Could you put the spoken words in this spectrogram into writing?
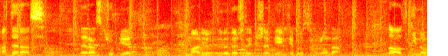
A teraz, teraz ciupię Mario, które też tutaj przepięknie po prostu wygląda. no zginął.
